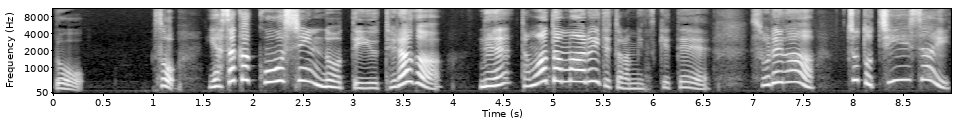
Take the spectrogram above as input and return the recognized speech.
楼そう。八坂甲信楼っていう寺がねたまたま歩いてたら見つけてそれがちょっと小さい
